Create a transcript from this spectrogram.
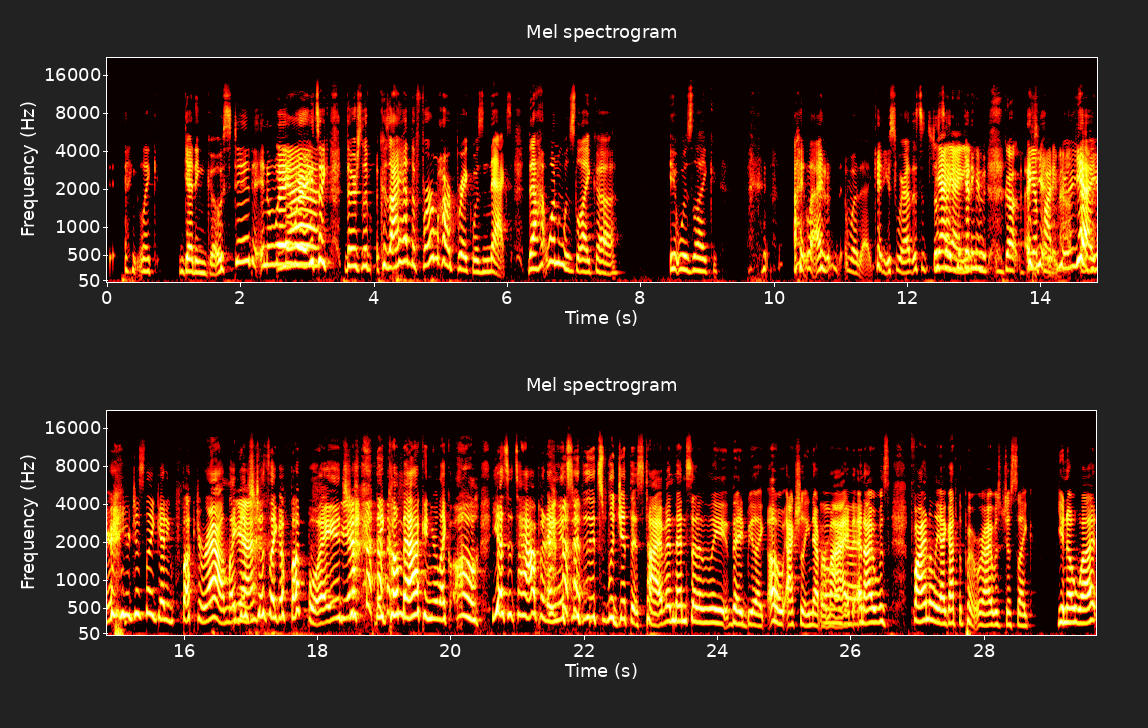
like getting ghosted in a way where it's like there's the because I had the firm heartbreak was next. That one was like a, it was like. I, I don't what, uh, can you swear this? It's just yeah like yeah you're you getting can go be a potty mouth. yeah you're, you're just like getting fucked around. Like Yeah. it's just like a fuck boy. It's Yeah. just they come back and you're like oh yes it's happening. It's it's, it's legit this time. And then suddenly they'd be like oh actually never Oh mind. And I was finally I got to the point where I was just like you know what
